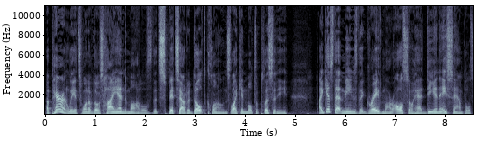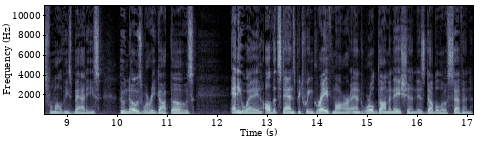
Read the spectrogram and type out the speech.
Apparently it's one of those high-end models that spits out adult clones, like in Multiplicity. I guess that means that Gravemar also had DNA samples from all these baddies. Who knows where he got those? Anyway, all that stands between Gravemar and world domination is 007.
